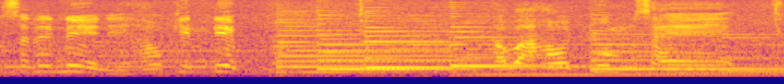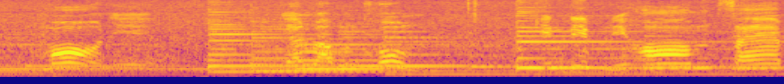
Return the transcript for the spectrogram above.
กชนิดนี้นี่เขากินดิบถ้าว่าเขาจุ่มใส่หม้อนี่ยันว่ามันคมกินดิบนี่หอมแซ่บ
